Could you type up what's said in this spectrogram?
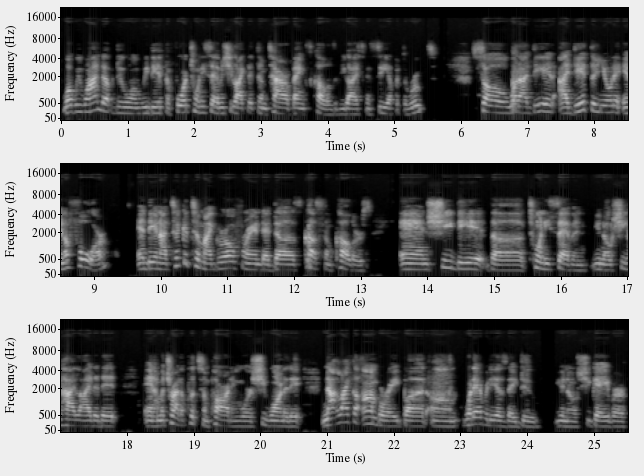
what we wind up doing, we did the 427. She liked it, them Tyra Banks colors, if you guys can see up at the roots. So what I did, I did the unit in a four and then I took it to my girlfriend that does custom colors and she did the 27, you know, she highlighted it and I'm to try to put some parting where she wanted it. Not like an ombre, but um, whatever it is they do. You know, she gave her,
